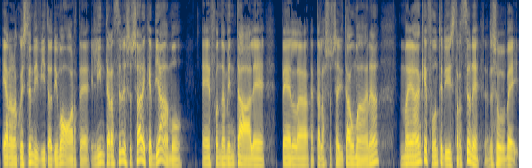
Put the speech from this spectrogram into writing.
era una questione di vita o di morte. L'interazione sociale che abbiamo è fondamentale per la, per la socialità umana ma è anche fonte di distrazione. Adesso, vabbè,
